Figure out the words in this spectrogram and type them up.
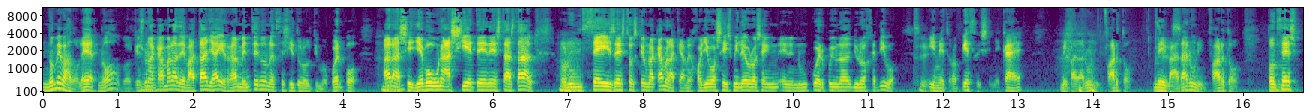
no me va a doler, ¿no? Porque es una cámara de batalla y realmente no necesito el último cuerpo. Ahora, si llevo una 7 de estas tal, con un 6 de estos que es una cámara, que a lo mejor llevo 6.000 euros en, un cuerpo y, un objetivo, y me tropiezo y se me cae, me va a dar un infarto. Me va a dar un infarto. Entonces,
